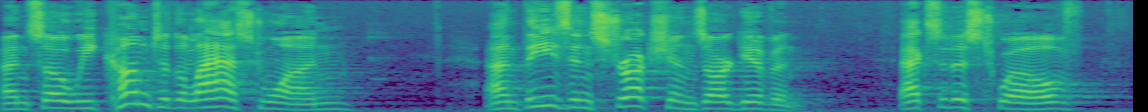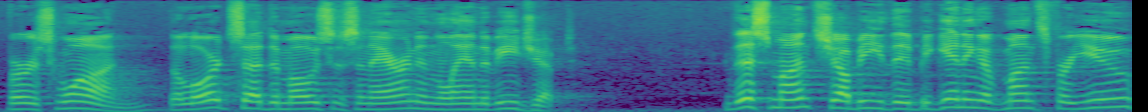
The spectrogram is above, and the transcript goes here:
And so we come to the last one, and these instructions are given. Exodus 12, verse 1. The Lord said to Moses and Aaron in the land of Egypt, This month shall be the beginning of months for you.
